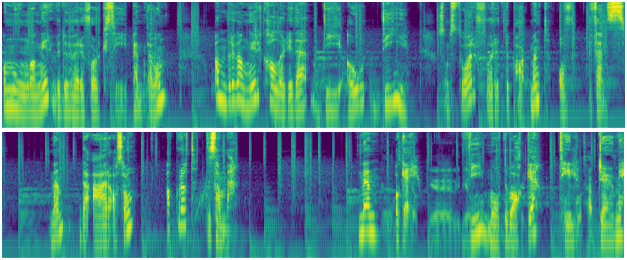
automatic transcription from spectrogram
Og noen ganger vil du høre folk si Pentagon. Andre ganger kaller de det DOD, som står for Department of Defense. Men det er altså akkurat det samme. Men ok, vi må tilbake til Jeremy.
